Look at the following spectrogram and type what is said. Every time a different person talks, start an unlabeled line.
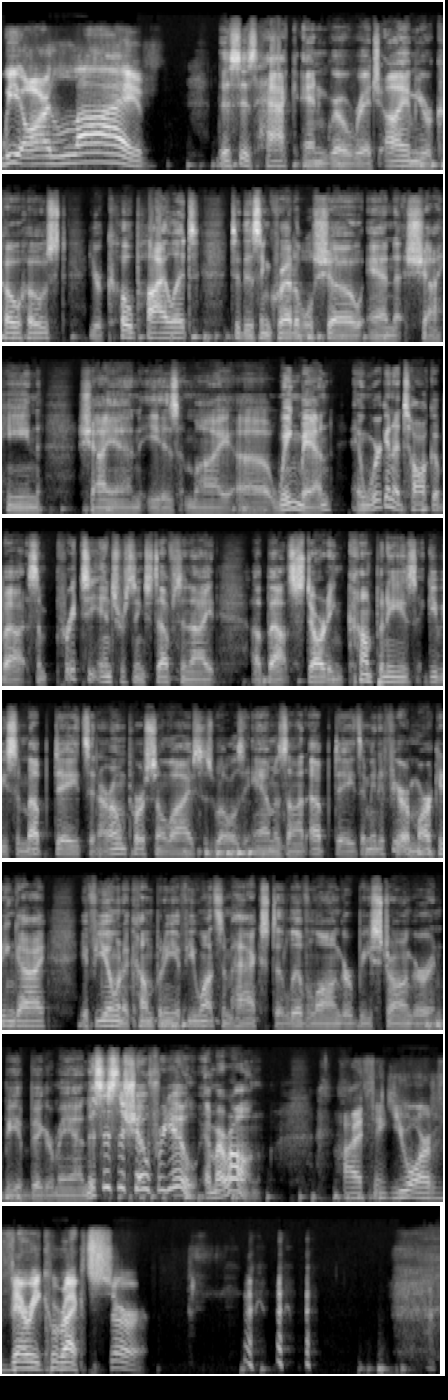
We are live.
This is Hack and Grow Rich. I am your co host, your co pilot to this incredible show, and Shaheen Cheyenne is my uh, wingman. And we're going to talk about some pretty interesting stuff tonight about starting companies, give you some updates in our own personal lives as well as Amazon updates. I mean, if you're a marketing guy, if you own a company, if you want some hacks to live longer, be stronger, and be a bigger man, this is the show for you. Am I wrong?
I think you are very correct, sir.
